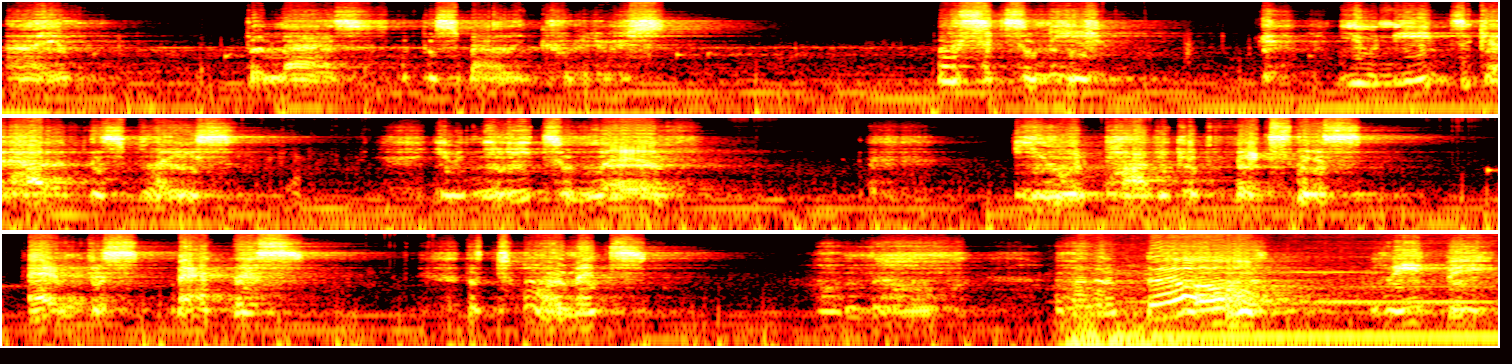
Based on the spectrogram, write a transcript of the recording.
I am the last of the smiling critters. Listen to me. You need to get out of this place. You need to live. You and Poppy could fix this. End this madness. The torment. Oh no. Oh no. Leave me.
